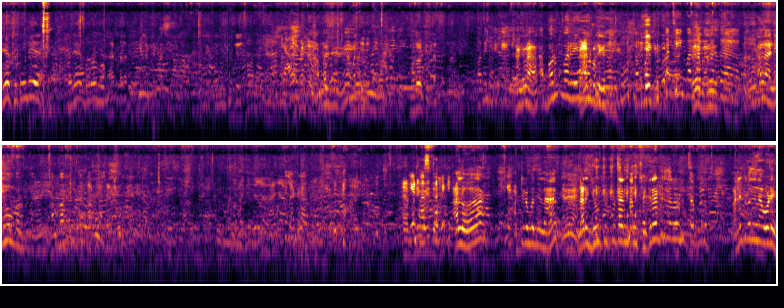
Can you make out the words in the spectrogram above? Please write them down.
ಏ ಸುಟ್ಕೊಂಡಿ ಸರಿಯಾಗಿ ಬರೋದು ಬರುತ್ತ ಬರ್ರಿ ಅಲ್ಲ ನೀವು ಬರುತ್ತ ಅಲ್ಲೋ ಅಟ್ಟಿನ ಬಂದಿಲ್ಲ? ನನಗೆ ಜೀವ ಚುಟ್ಟ ನನ್ನ ಸೆಕ್ರೆಟರಿ ತಪ್ಪು ಅಲ್ಲಿಂದ ಬಂದಿ ನಾ ಓಡಿ.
